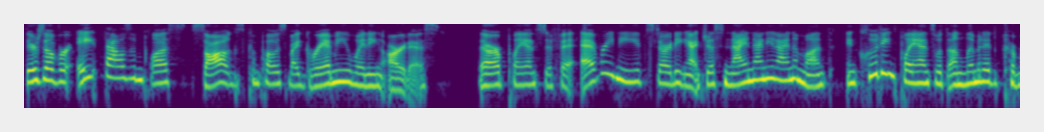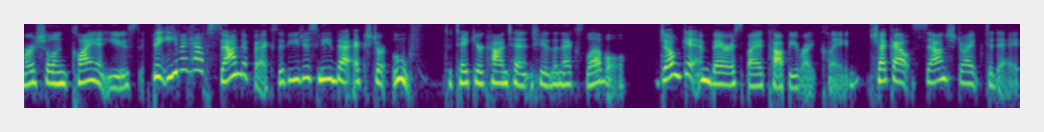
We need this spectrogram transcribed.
There's over 8,000 plus songs composed by Grammy winning artists. There are plans to fit every need starting at just $9.99 a month, including plans with unlimited commercial and client use. They even have sound effects if you just need that extra oomph to take your content to the next level. Don't get embarrassed by a copyright claim. Check out Soundstripe today.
